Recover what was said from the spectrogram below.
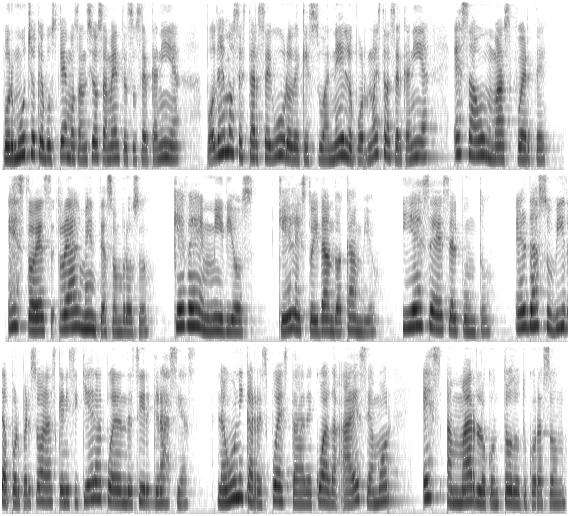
Por mucho que busquemos ansiosamente su cercanía, podemos estar seguros de que su anhelo por nuestra cercanía es aún más fuerte. Esto es realmente asombroso. ¿Qué ve en mí Dios? ¿Qué le estoy dando a cambio? Y ese es el punto. Él da su vida por personas que ni siquiera pueden decir gracias. La única respuesta adecuada a ese amor es amarlo con todo tu corazón.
